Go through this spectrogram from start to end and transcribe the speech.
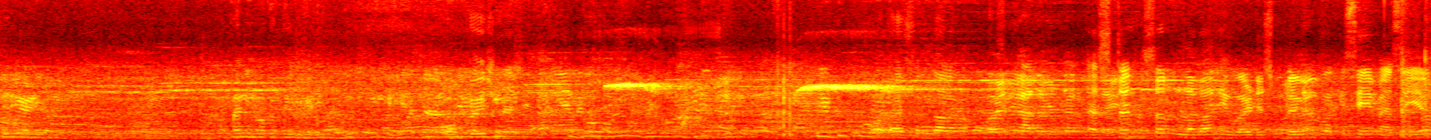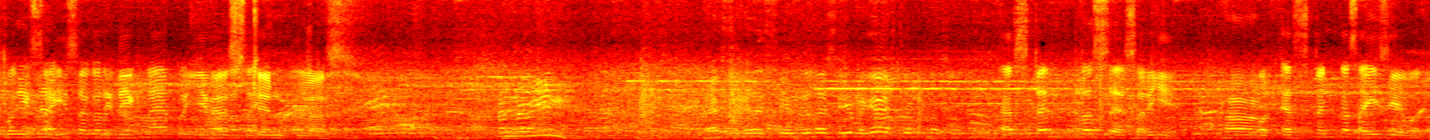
तेरी गाड़ी पता नहीं होगा सर लगा नहीं हुआ है डिस्प्ले में बाकी सेम ऐसे ही है बाकी साइज़ अगर देखना है तो ये वाला एस टेन प्लस क्या ऐसा प्लस है सर ये। हाँ। और एस्टन का साइज़ ये वाला।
